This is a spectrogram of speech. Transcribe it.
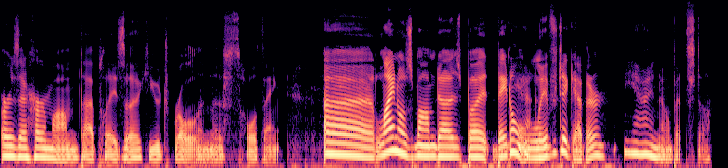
or is it her mom, that plays a huge role in this whole thing? Uh, Lionel's mom does, but they don't Yeah. live together. Yeah, I know, but still.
